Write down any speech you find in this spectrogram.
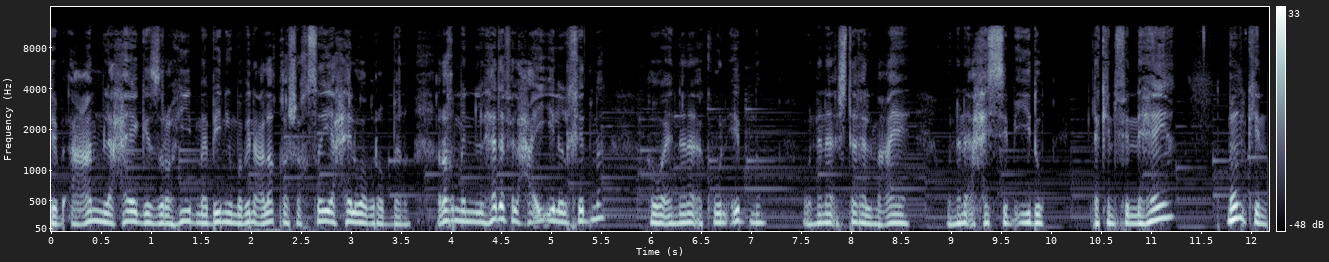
وتبقى عاملة حاجز رهيب ما بيني وما بين علاقة شخصية حلوة بربنا. رغم إن الهدف الحقيقي للخدمة هو إن أنا أكون ابنه وإن أنا أشتغل معاه وإن أنا أحس بإيده. لكن في النهاية ممكن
